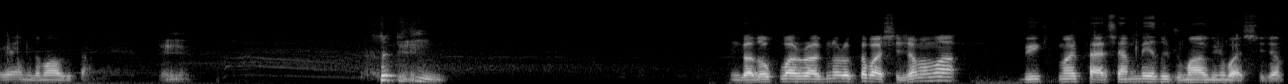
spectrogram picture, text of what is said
random al bir tane. God of War Ragnarok'a başlayacağım ama büyük ihtimal Perşembe ya da Cuma günü başlayacağım.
